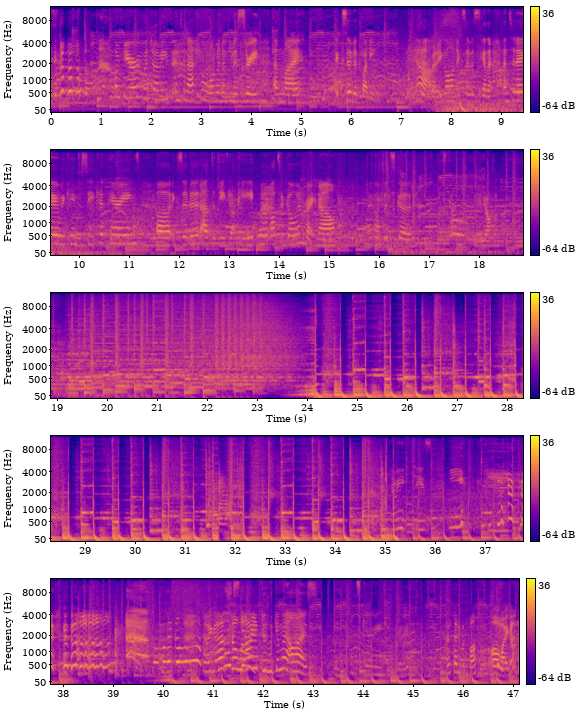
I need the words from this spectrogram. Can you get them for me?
I'm here with Jemmy's International Woman of Mystery and my exhibit buddy. Yeah, we go on exhibits together. And today we came to see Keith Haring's uh, exhibit at the DDP. We're about to go in right now. I hope it's good. It's awesome. How's that even possible? Oh my god.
